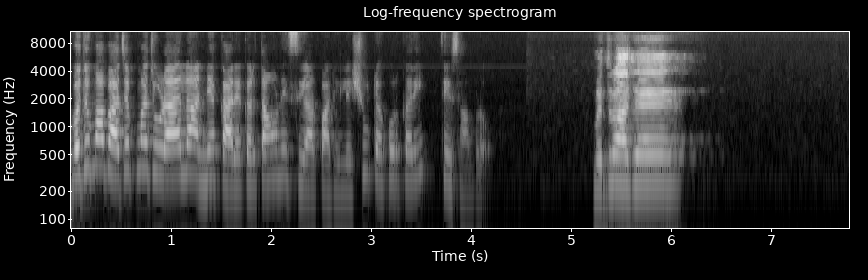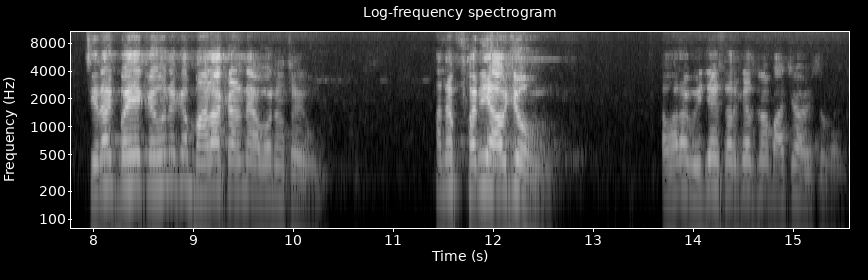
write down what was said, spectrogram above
વધુમાં ભાજપમાં જોડાયેલા અન્ય કાર્યકર્તાઓને સી આર પાટીલે શું ટકોર કરી તે સાંભળો. મિત્રો આજે ચિરાગભાઈએ કહ્યું ને કે મારા કારણે આવવાનું થયું અને ફરી આવજો તમારા વિજય સર્કસમાં પાછો આવીશું ભાઈ.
